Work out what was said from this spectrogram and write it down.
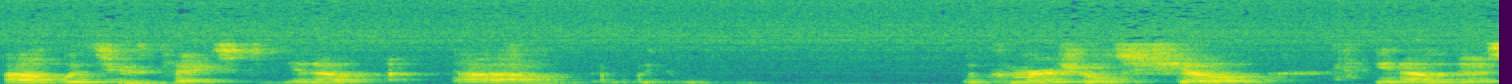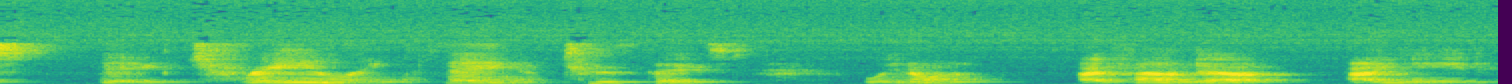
Uh, with toothpaste, you know, um, the commercials show, you know, this big trailing thing of toothpaste. Well, you know what? I found out I need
